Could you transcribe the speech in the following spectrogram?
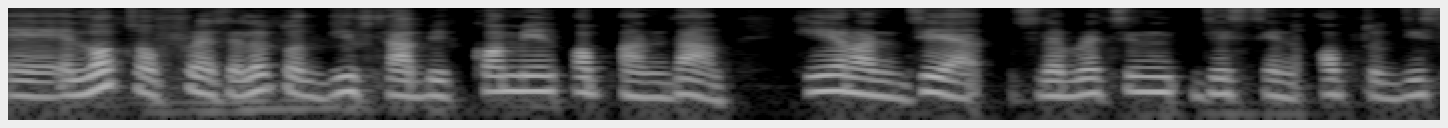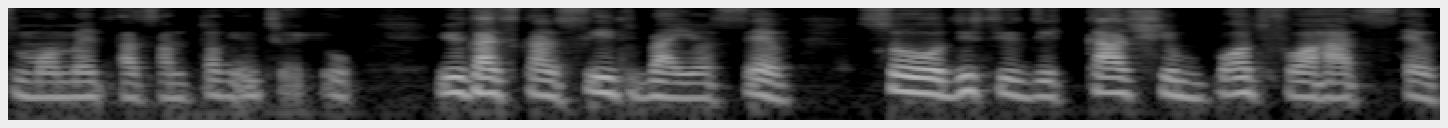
Eh, a lot of friends a lot of gifts have been coming up and down here and there celebrating this thing up to this moment as i'm talking to you. You guys can see it by yourself. So this is the card she bought for herself.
